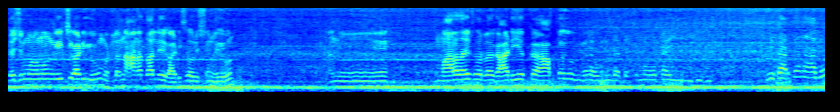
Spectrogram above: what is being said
त्याच्यामुळं मग याची गाडी घेऊ म्हटलं. नाना चालली गाडी संरक्षणला घेऊन. आणि मला जायचं ठरलं गाडी एक आपल्या घेऊन गेला. उन्हीला त्याच्यामुळं काही हे करताना आलो.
